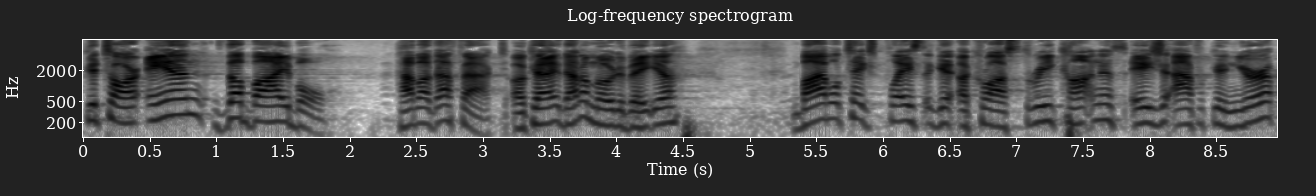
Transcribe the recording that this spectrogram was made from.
guitar, and the Bible. How about that fact? Okay, that'll motivate you. Bible takes place across three continents Asia, Africa, and Europe.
